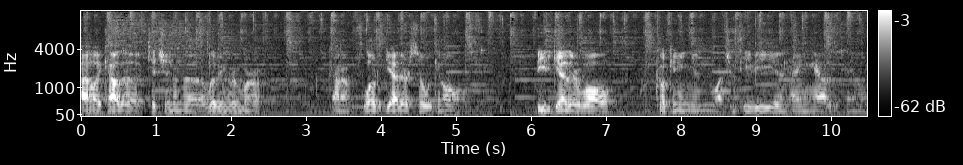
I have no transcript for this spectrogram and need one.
I like how the kitchen and the living room are kind of flow together so we can all be together while cooking and watching TV and hanging out as a family.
